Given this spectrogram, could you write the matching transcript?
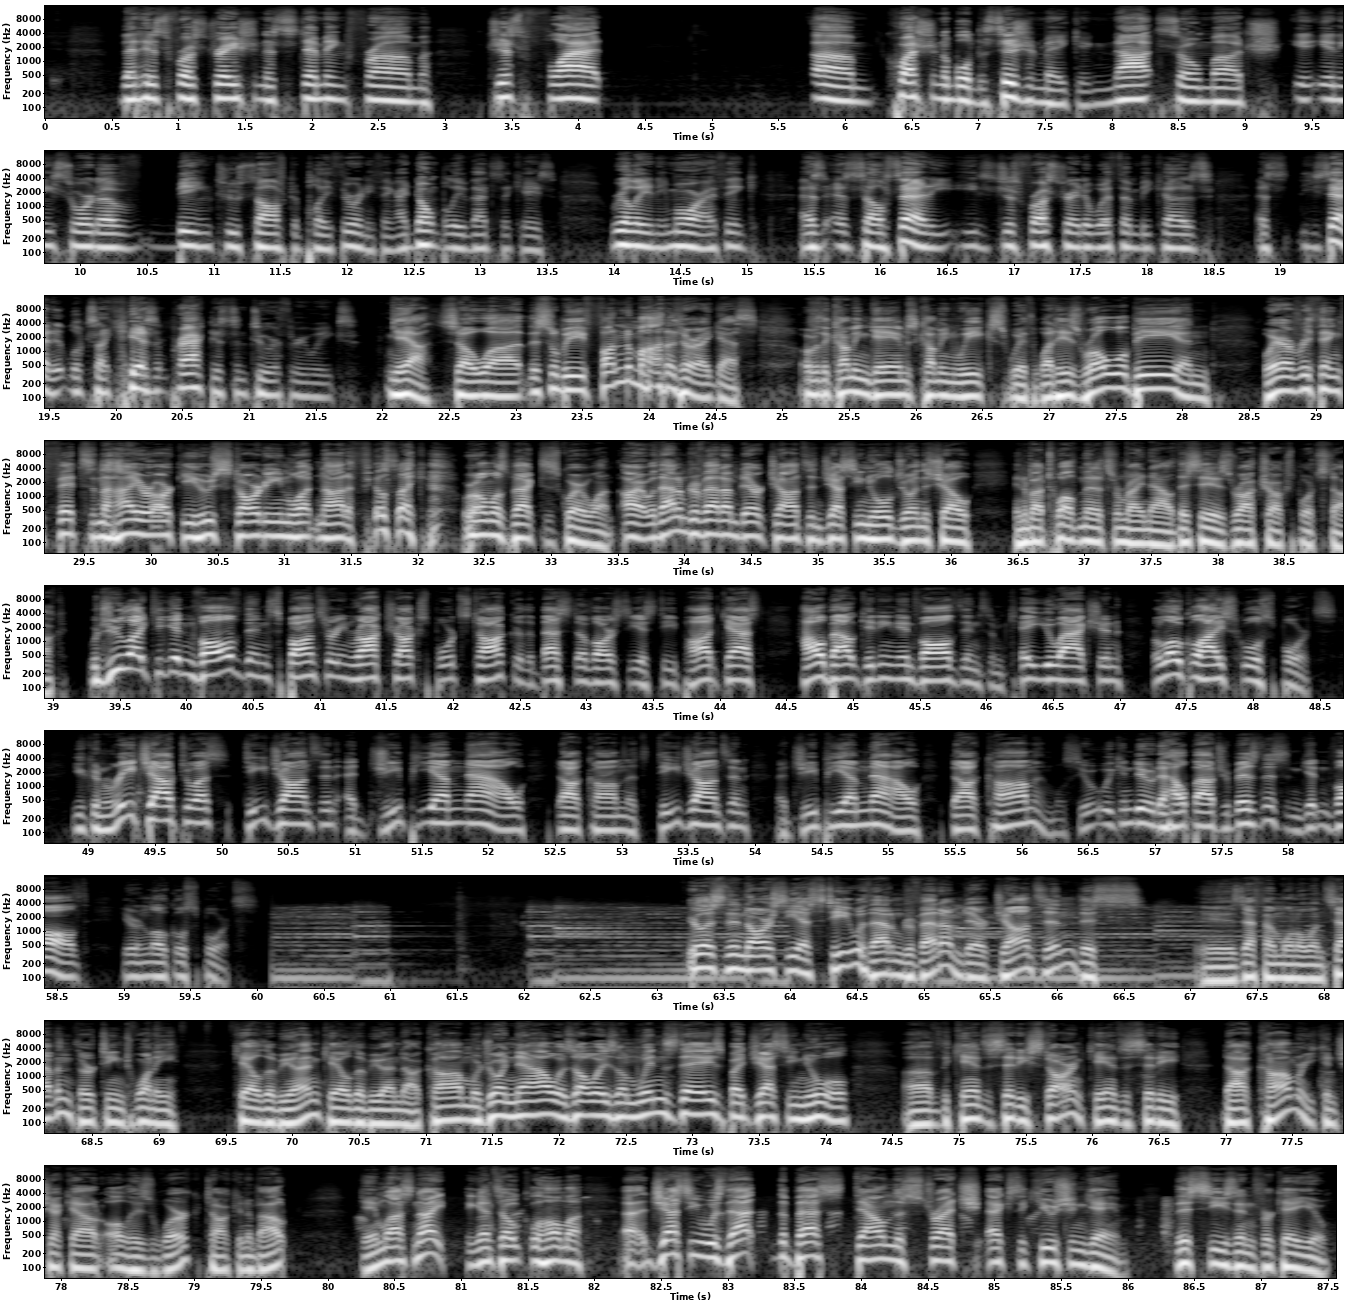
that his frustration is stemming from just flat um, questionable decision making, not so much any sort of being too soft to play through anything. I don't believe that's the case really anymore. I think, as as Self said, he, he's just frustrated with him because, as he said, it looks like he hasn't practiced in two or three weeks. Yeah, so uh, this will be fun to monitor, I guess, over the coming games, coming weeks, with what his role will be and where everything fits in the hierarchy, who's starting, whatnot. It feels like we're almost back to square one. All right, with Adam Dravette, I'm Derek Johnson. Jesse Newell join the show in about 12 minutes from right now. This is Rock Chalk Sports Talk. Would you like to get involved in sponsoring Rock Chalk Sports Talk or the Best of RCST podcast? How about getting involved in some KU action or local high school sports? You can reach out to us, djohnson at gpmnow.com. That's djohnson at gpmnow.com. And we'll see what we can do to help out your business and get involved here in local sports. You're listening to RCST with Adam Dravetta. I'm Derek Johnson. This is FM 1017, 1320 KLWN, KLWN.com. We're joined now, as always, on Wednesdays by Jesse Newell of the Kansas City Star and kansascity.com, where you can check out all his work talking about game last night against Oklahoma. Uh, Jesse, was that the best down the stretch execution game this season for KU?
